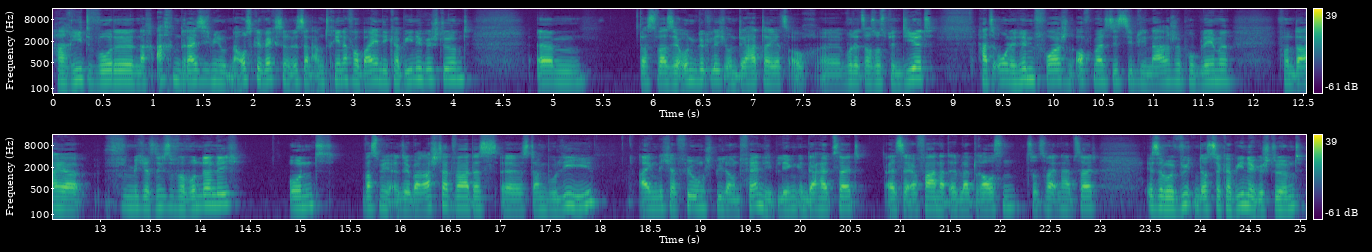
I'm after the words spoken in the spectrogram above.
Harit wurde nach 38 Minuten ausgewechselt und ist dann am Trainer vorbei in die Kabine gestürmt. Ähm, das war sehr unglücklich und der hat da jetzt auch, äh, wurde jetzt auch suspendiert, hatte ohnehin vorher schon oftmals disziplinarische Probleme. Von daher für mich jetzt nicht so verwunderlich. Und was mich also überrascht hat, war, dass äh, Stambouli, eigentlicher Führungsspieler und Fanliebling, in der Halbzeit, als er erfahren hat, er bleibt draußen zur zweiten Halbzeit, ist er wohl wütend aus der Kabine gestürmt.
